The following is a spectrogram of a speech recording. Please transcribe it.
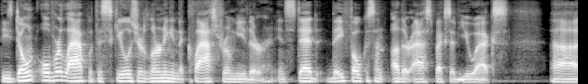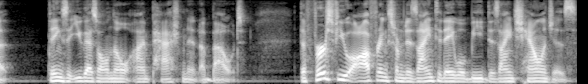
These don't overlap with the skills you're learning in the classroom either. Instead, they focus on other aspects of UX, uh, things that you guys all know I'm passionate about. The first few offerings from Designed Today will be design challenges.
